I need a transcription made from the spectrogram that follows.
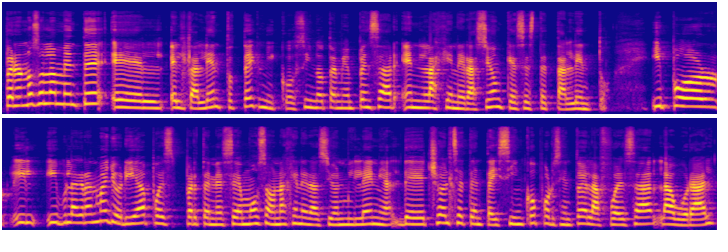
Pero no solamente el, talento técnico, sino también pensar en la generación que es este talento. Y, por, y, y la gran mayoría pues pertenecemos a una generación millennial. De hecho, el 75% de la fuerza laboral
